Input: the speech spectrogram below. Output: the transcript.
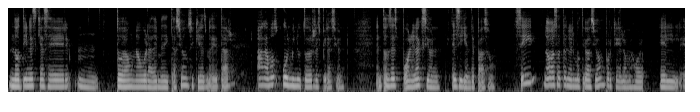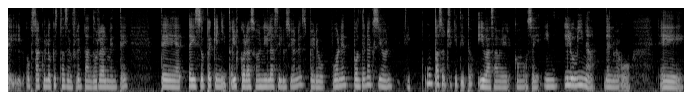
no tienes que hacer mm, toda una hora de meditación si quieres meditar. Hagamos un minuto de respiración. Entonces pon en acción el siguiente paso. Sí, no vas a tener motivación porque a lo mejor el, obstáculo que estás enfrentando realmente te, hizo pequeñito el corazón y las ilusiones, pero ponte en acción un paso chiquitito y vas a ver cómo se ilumina de nuevo eh,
